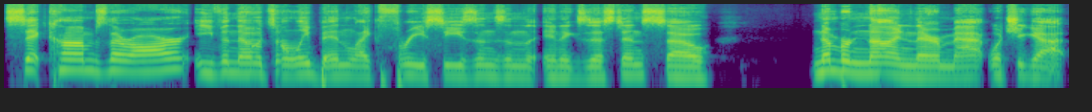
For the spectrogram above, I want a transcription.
sitcoms there are, even though it's only been like three seasons in the, in existence. So number nine there, Matt. What you got?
